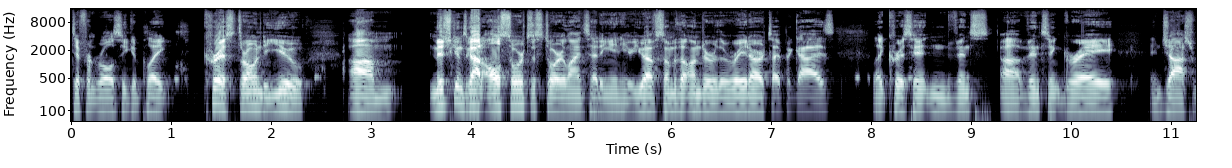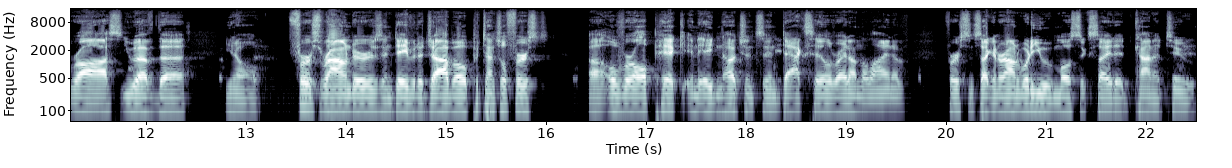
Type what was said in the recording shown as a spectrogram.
different roles he could play. Chris, throwing to you. Um, Michigan's got all sorts of storylines heading in here. You have some of the under the radar type of guys like Chris Hinton, Vince, uh, Vincent Gray, and Josh Ross. You have the you know first rounders and David Ojabo, potential first uh, overall pick in Aidan Hutchinson, Dax Hill right on the line of first and second round. What are you most excited kind of to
